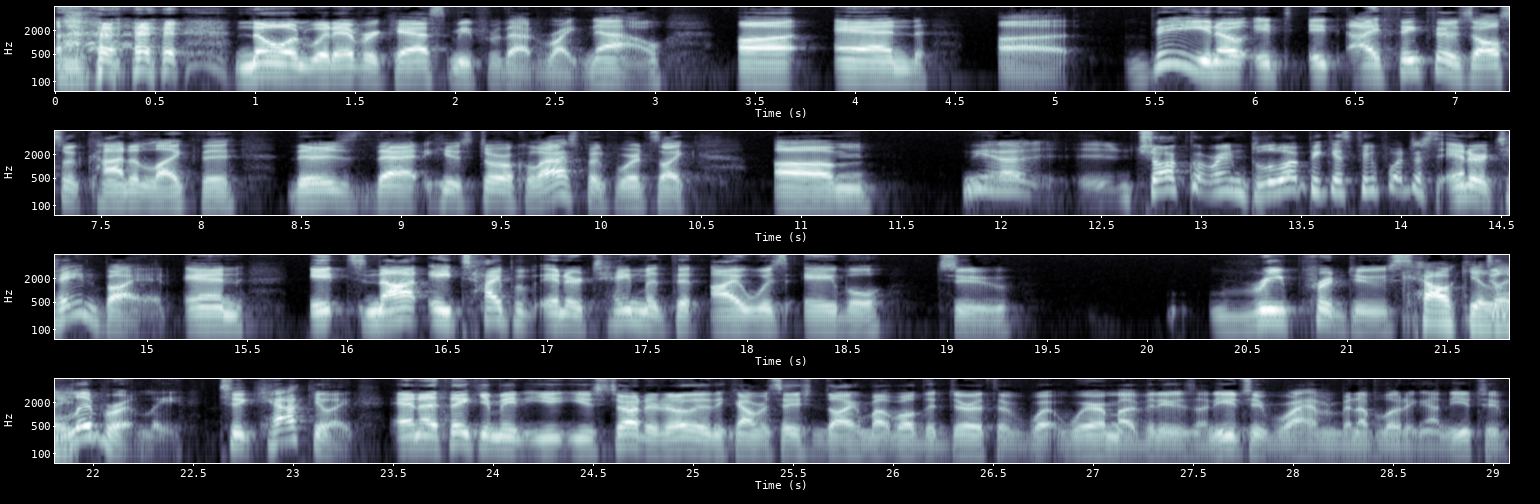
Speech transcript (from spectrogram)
no one would ever cast me for that right now. Uh, and uh, B, you know, it, it. I think there's also kind of like the there's that historical aspect where it's like, um, you know, Chocolate Rain blew up because people were just entertained by it, and it's not a type of entertainment that I was able to reproduce Calculate. deliberately to calculate. And I think, I mean, you, you started earlier in the conversation talking about, well, the dearth of what, where are my videos on YouTube, where I haven't been uploading on YouTube.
